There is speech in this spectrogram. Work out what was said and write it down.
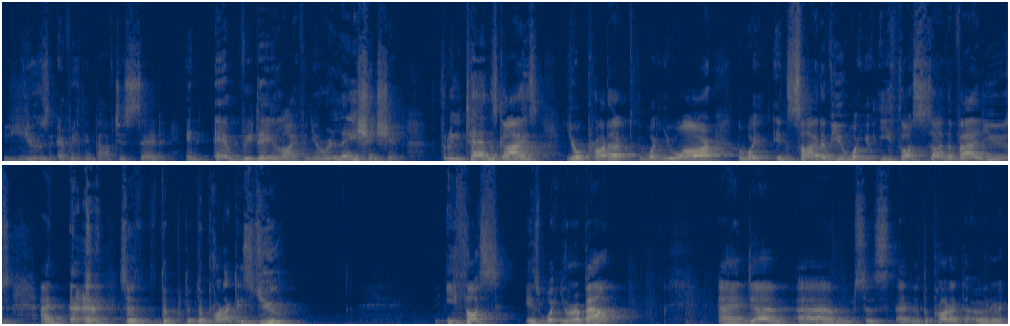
use everything that I've just said in everyday life, in your relationship. Three tens, guys. Your product, what you are, the way inside of you, what your ethos are, the values, and so the, the, the product is you. Ethos is what you're about, and um, um, so uh, the product, the owner,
